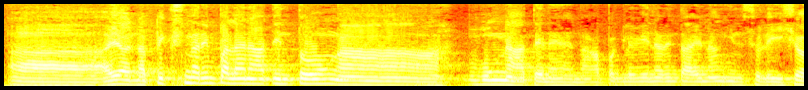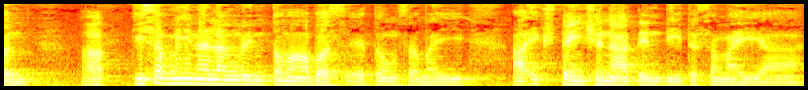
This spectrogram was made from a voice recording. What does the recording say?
ah ayun, na-fix na rin pala natin tong ah, bubong natin. Ayan, nakapaglagay na rin tayo ng insulation. Ah, kisami na lang rin to mga boss. Itong sa may ah, extension natin dito sa may ah,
